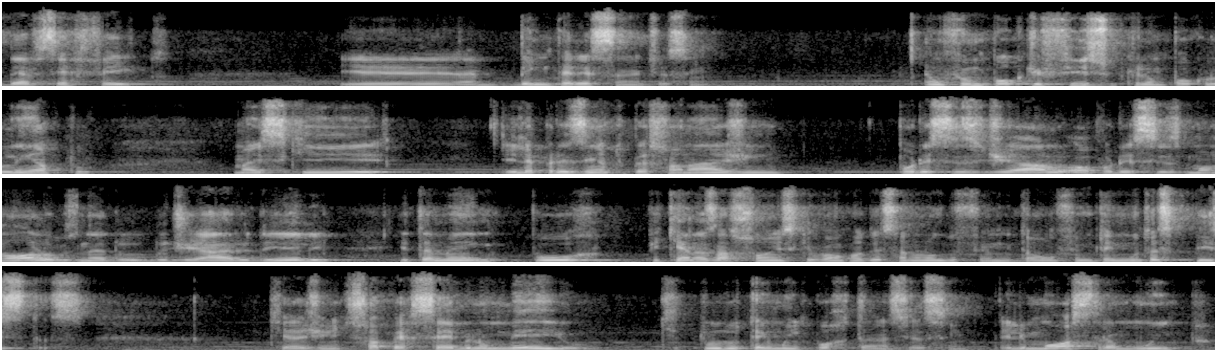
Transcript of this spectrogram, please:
deve ser feito. E é bem interessante, assim. É um filme um pouco difícil, porque ele é um pouco lento, mas que ele apresenta o personagem por esses diálogos, por esses monólogos né, do, do diário dele e também por pequenas ações que vão acontecendo ao longo do filme. Então o filme tem muitas pistas que a gente só percebe no meio que tudo tem uma importância assim. Ele mostra muito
